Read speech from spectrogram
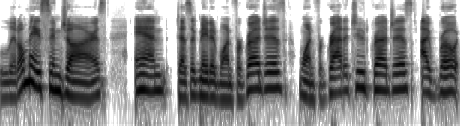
little mason jars and designated one for grudges, one for gratitude grudges. I wrote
